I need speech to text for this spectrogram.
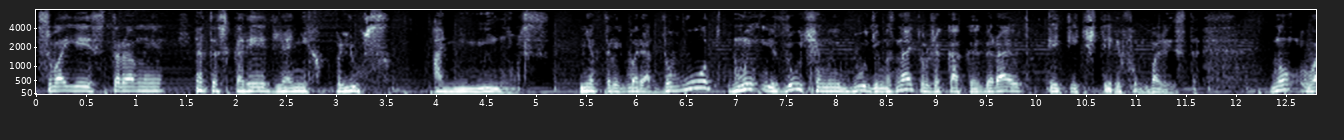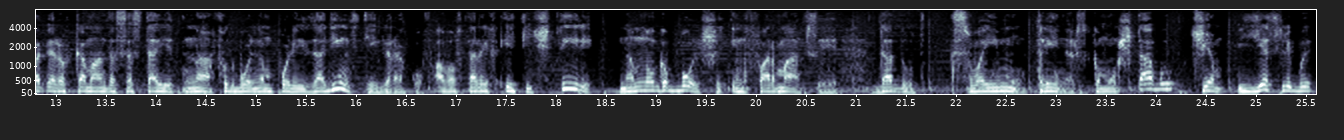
своей страны. Это скорее для них плюс, а не минус. Некоторые говорят, да вот, мы изучим и будем знать уже, как играют эти четыре футболиста. Ну, во-первых, команда состоит на футбольном поле из 11 игроков, а во-вторых, эти четыре намного больше информации дадут своему тренерскому штабу, чем если бы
